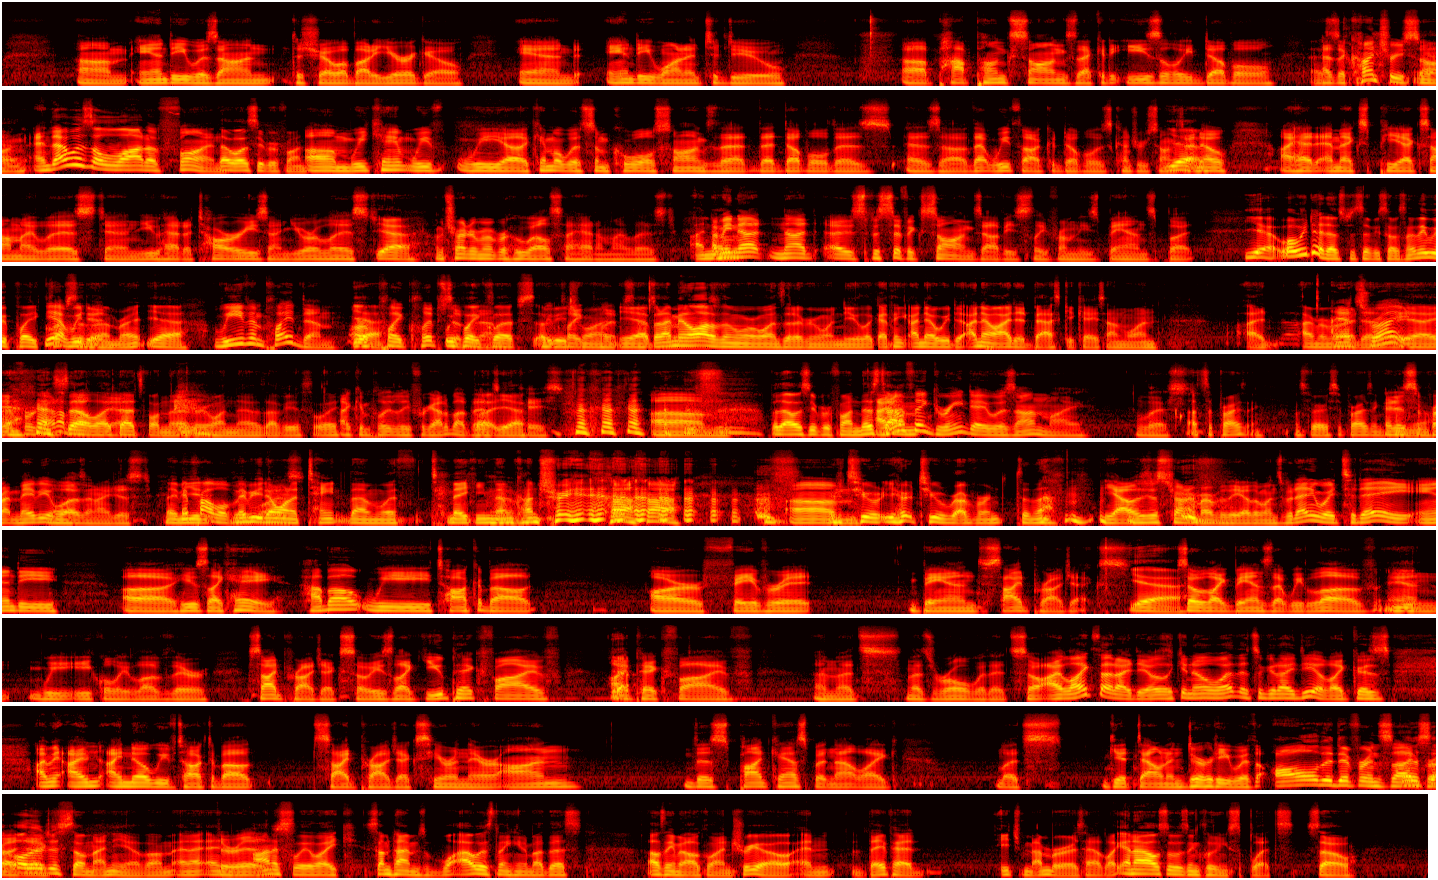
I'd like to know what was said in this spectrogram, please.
Um, Andy was on the show about a year ago, and Andy wanted to do uh, pop punk songs that could easily double As as, a country song, yeah. and that was a lot of fun. That was super fun. Um, we came we've we uh, came up with some cool songs that that doubled as as uh, that we thought could double as country songs. Yeah. I know I had MXPX on my list, and you had Ataris on your list. yeah. I'm trying to remember who else I had on my list. I know I, mean, not not uh, specific songs, obviously, from these bands, but Yeah, well, we did have specific songs. I think we played Yeah, clips we of did. them, right? Yeah, We even played them or yeah. played clips. We of played them. clips of We each one. clips, Yeah, but I mean, a lot of them were ones that everyone knew. Like I think I know we did. I know I did basket case on one. I I remember. That's I did right. Yeah, I yeah. forgot so like that. that's one that everyone knows, obviously. I completely forgot about But, that yeah. case. Um, but that was super fun. This time, I don't think Green Day was on my list. that's surprising. That's very surprising. It from surprising. Maybe it Yeah. wasn't. I just Maybe you, probably maybe you don't want to taint them with making them country. Um, you're too you're too reverent to them. yeah, I was just trying to remember the other ones. But anyway, today Andy, uh, he was like, "Hey, how about we talk about our favorite band side projects?" Yeah. So like bands that we love and we equally love their side projects. So he's like, "You pick five, I pick five, and let's let's roll with it." So I like that idea. I was like, you know what? That's a good idea. Like, because I mean, I I know we've talked about side projects here and there on this podcast, but not like let's get down and dirty with all the different side there's, projects. oh, there's just so many of them, and, and There is. honestly, like sometimes I was thinking about this. I was thinking about Alkaline Trio, and they've had each member has had like, and I also was including splits. So,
